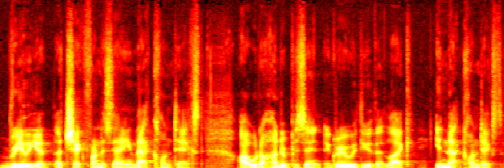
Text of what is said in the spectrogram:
really a, a check for understanding in that context. I would 100% agree with you that like in that context,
